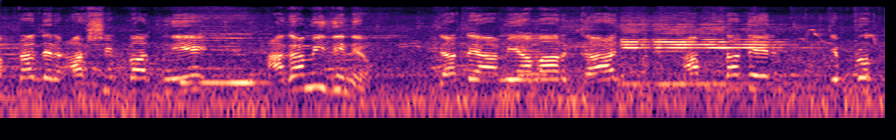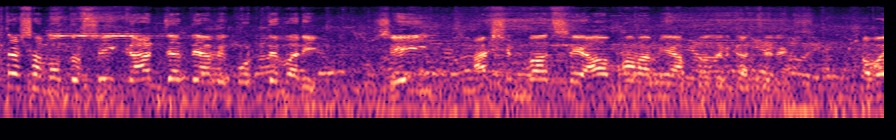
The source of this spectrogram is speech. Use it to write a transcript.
আপনাদের আশীর্বাদ নিয়ে আগামী দিনেও যাতে আমি আমার কাজ, আপনাদের যে প্রত্যাশা মতো সেই কাজ যাতে আমি করতে পারি, সেই আশীর্বাদ, সেই আহ্বান আমি আপনাদের কাছে রেখেছি। সবাই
